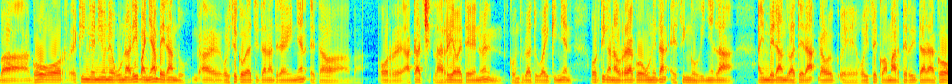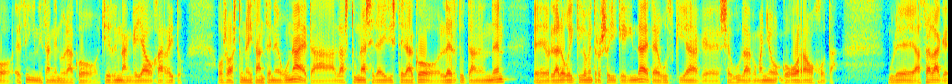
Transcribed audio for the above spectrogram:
ba, gogor ekin genion egunari, baina berandu, goizeko behatzitan atera ginen, eta ba, hor eh, akats larria bete genuen, konturatu baikinen, hortikan aurrerako egunetan ezingo ginela hain berandu atera, gau, e, goizeko amarterritarako ezin izan genuelako txirrindan gehiago jarraitu. Oso astuna izan zen eguna eta lastuna zera iristerako lertuta den, e, laro gehi kilometro soik eginda eta eguzkiak e, segulako baino gogorrago jota. Gure azalak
